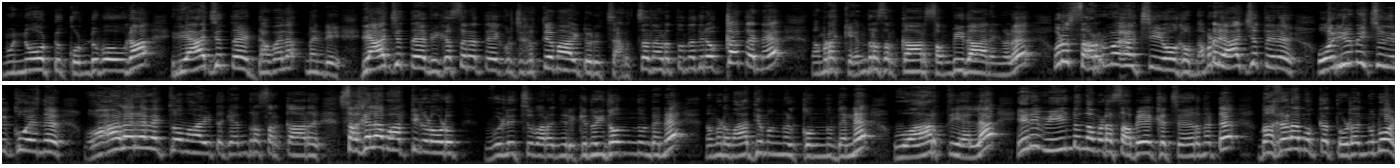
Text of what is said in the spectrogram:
മുന്നോട്ട് കൊണ്ടുപോവുക. രാജ്യത്തെ ഡെവലപ്മെന്റ് രാജ്യത്തെ വികസനത്തെക്കുറിച്ച് കൃത്യമായിട്ടൊരു ചർച്ച നടത്തുന്നതിനൊക്കെ തന്നെ നമ്മുടെ കേന്ദ്ര സർക്കാർ സംവിധാനങ്ങൾ ഒരു സർവകക്ഷി യോഗം നമ്മുടെ രാജ്യത്തിന് ഒരുമിച്ച് നിൽക്കൂ എന്ന് വളരെ വ്യക്തമായിട്ട് കേന്ദ്ര സർക്കാർ സകല പാർട്ടികളോടും വിളിച്ചു പറഞ്ഞിരിക്കുന്നു. ഇതൊന്നും തന്നെ നമ്മുടെ മാധ്യമങ്ങൾക്കൊന്നും തന്നെ വാർത്തയല്ല. ഇനി വീണ്ടും നമ്മുടെ സഭയൊക്കെ ചേർന്നിട്ട് ബഹളമൊക്കെ തുടങ്ങുമ്പോൾ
